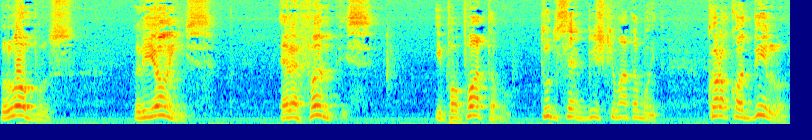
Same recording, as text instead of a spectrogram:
Lobos, leões, elefantes, hipopótamo, tudo isso é bicho que mata muito. Crocodilo,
